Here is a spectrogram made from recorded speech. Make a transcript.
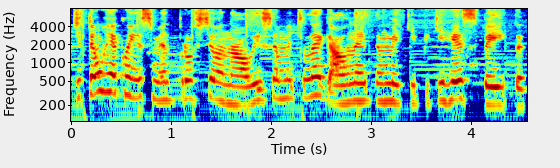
de ter um reconhecimento profissional, isso é muito legal, né, ter uma equipe que respeita.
